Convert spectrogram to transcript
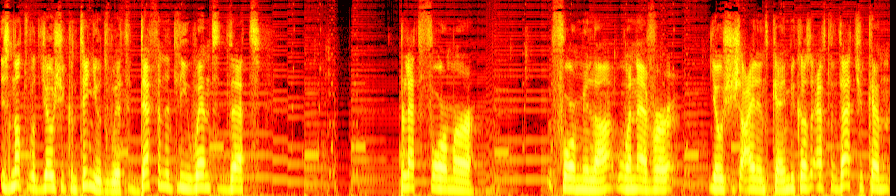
is not what Yoshi continued with. Definitely went that platformer formula whenever Yoshi's Island came, because after that you can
